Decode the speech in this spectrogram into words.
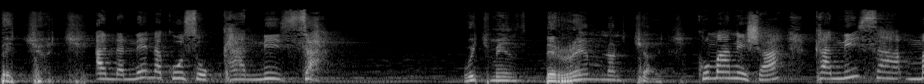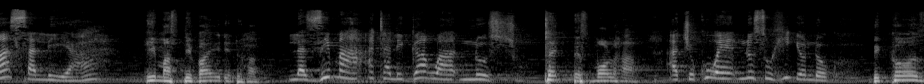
the church, ananena kuhusu kanisa. Which means the remnant church. kumaanisha kanisa masalia He must divide into half. lazima ataligawa nusu. Take the small half. Achukue nusu hiyo ndogo. Because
